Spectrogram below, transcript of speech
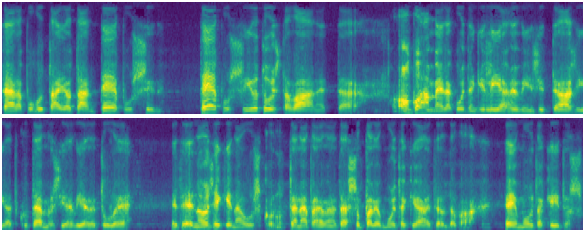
täällä puhutaan jotain teepussin, teepussi-jutuista vaan, että onkohan meillä kuitenkin liian hyvin sitten asiat, kun tämmöisiä vielä tulee. Että en olisi ikinä uskonut tänä päivänä. Tässä on paljon muitakin ajateltavaa. Ei muuta, kiitos.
